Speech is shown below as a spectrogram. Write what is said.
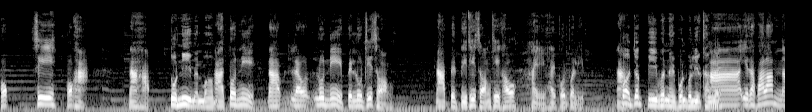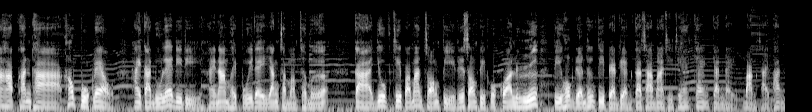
6 4 6 5นะครับต้นนี้แม่นบ่ครับ อ่าต้นนี้นะครับแล้วรุ่นนี้เป็นรุ่นที่สองนะครับเป็นปีที่สองที่เขาให้ให้ผลผลิตนะ พ่อจักปีเพิ่นให้ผลผลิตครั้งแรกอ่าอินทผลัมนะครับคันทาเข้าปลูกแล้ว ให้การดูแลดีๆ ให้น้ำให้ปุ๋ยได้อยังสม่ำเสมอกายุบที่ประมาณ 2 ปีหรือ 2 ปีกว่าๆหรือปี 6 เดือนถึงปี 8 เดือนก็สามารถที่จะแข่งกันได้บางสายพันธุ์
